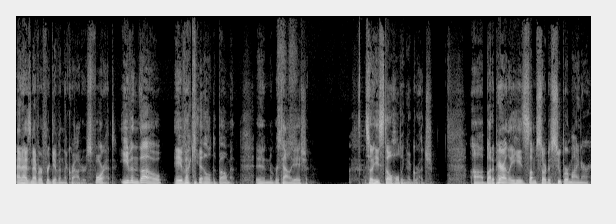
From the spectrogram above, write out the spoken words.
and has never forgiven the Crowders for it, even though Ava killed Bowman in retaliation. So he's still holding a grudge. Uh, but apparently he's some sort of super miner,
